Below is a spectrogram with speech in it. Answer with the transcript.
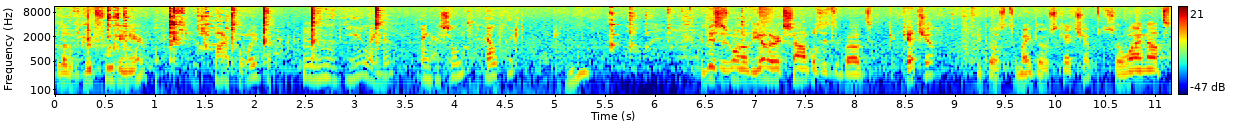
A lot of good food in here. Smaakt wel lekker. Heerlijk hè? En gezond, healthy. And this is one of the other examples. It's about ketchup because tomato is ketchup. So why not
